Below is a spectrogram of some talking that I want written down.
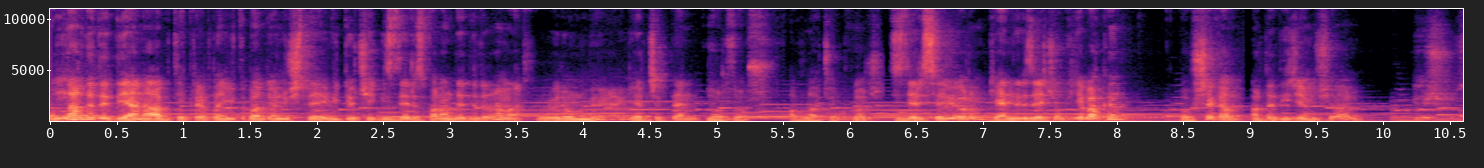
Onlar da dedi yani abi tekrardan YouTube'a dön işte video çek izleriz falan dediler ama öyle olmuyor yani. Gerçekten zor zor. Allah çok zor. Sizleri seviyorum. Kendinize çok iyi bakın. Hoşçakalın. Artık diyeceğim bir şey var mı? Görüşürüz.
